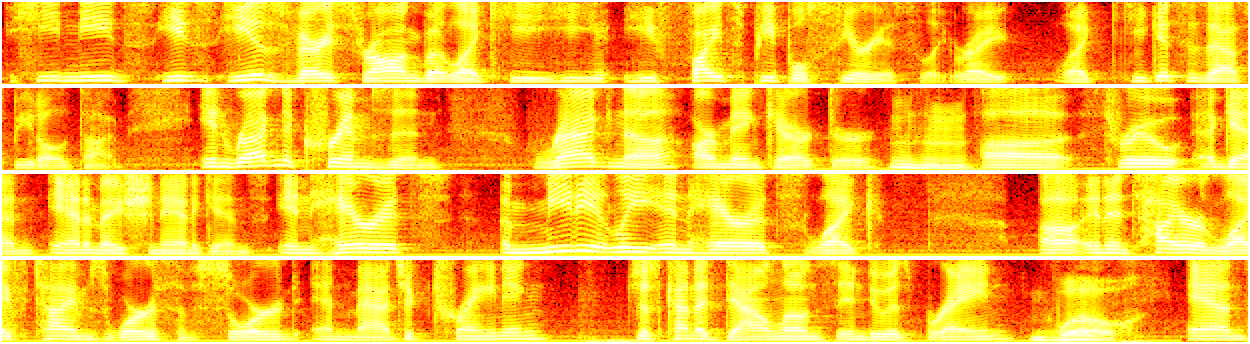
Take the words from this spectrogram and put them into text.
he needs he's he is very strong, but like he he he fights people seriously, right? Like he gets his ass beat all the time. In Ragna Crimson, Ragna, our main character, mm-hmm. uh, through again anime shenanigans, inherits immediately inherits like uh, an entire lifetime's worth of sword and magic training just kind of downloads into his brain. Whoa. And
